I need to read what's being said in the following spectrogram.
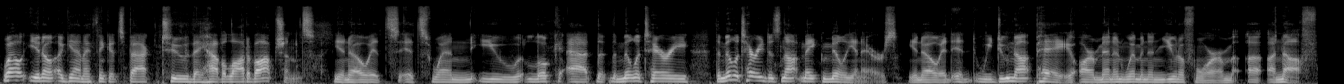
Well, you know, again, I think it's back to they have a lot of options. You know, it's it's when you look at the, the military. The military does not make millionaires. You know, it, it we do not pay our men and women in uniform uh, enough.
